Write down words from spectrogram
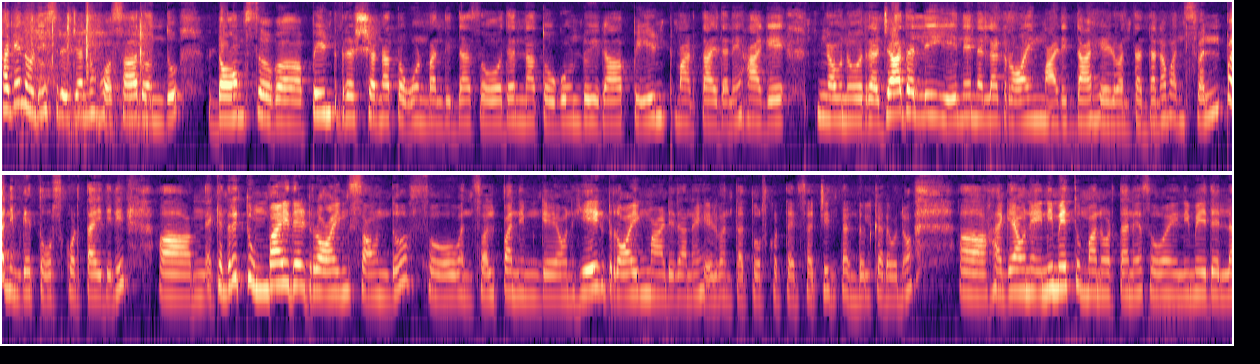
ಹಾಗೆ ನೋಡಿ ಸೃಜನ್ ಹೊಸದೊಂದು ಡಾಮ್ಸ್ ಪೇಂಟ್ ಬ್ರಷ್ ಅನ್ನ ತೊಗೊಂಡು ಬಂದಿದ್ದ. ಸೊ ಅದನ್ನ ತಗೊಂಡು ಈಗ ಪೇಂಟ್ ಮಾಡ್ತಾ ಇದ್ದಾನೆ. ಹಾಗೆ ಅವನು ರಜಾದಲ್ಲಿ ಏನೇನೆಲ್ಲ ಡ್ರಾಯಿಂಗ್ ಮಾಡಿದ್ದ ಹೇಳುವಂಥದ್ದನ್ನು ಒಂದು ಸ್ವಲ್ಪ ನಿಮಗೆ ತೋರಿಸ್ಕೊಡ್ತಾ ಇದ್ದೀನಿ. ಯಾಕೆಂದರೆ ತುಂಬ ಇದೆ ಡ್ರಾಯಿಂಗ್ಸ್ ಅವನದು ಸೊ ಒಂದು ಸ್ವಲ್ಪ ನಿಮಗೆ ಅವನು ಹೇಗೆ ಡ್ರಾಯಿಂಗ್ ಮಾಡಿದಾನೆ ಹೇಳುವಂಥ ತೋರಿಸ್ಕೊಡ್ತಾ ಸಚಿನ್ ತೆಂಡೂಲ್ಕರ್ ಅವನು. ಹಾಗೆ ಅವನು ಎನಿಮೆ ತುಂಬ ನೋಡ್ತಾನೆ. ಸೊ ಎನಿಮೆದೆಲ್ಲ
